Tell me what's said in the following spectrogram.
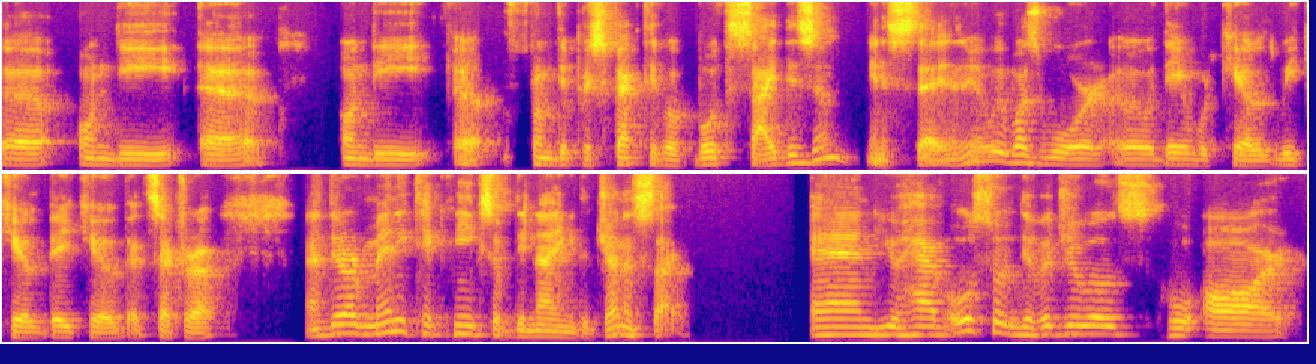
uh, on the uh, on the uh, from the perspective of both sidism instead it was war uh, they were killed we killed they killed etc and there are many techniques of denying the genocide and you have also individuals who are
